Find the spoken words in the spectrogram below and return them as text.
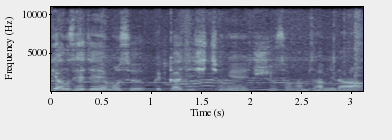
운경세제의 모습 끝까지 시청해 주셔서 감사합니다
